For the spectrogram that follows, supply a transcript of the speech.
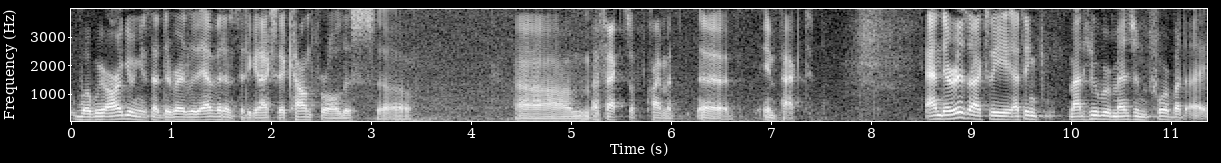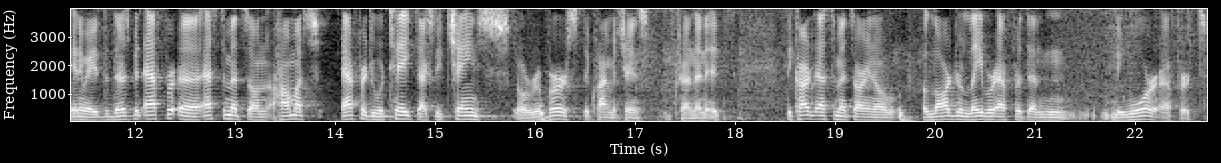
what we're arguing is that there's very little evidence that it can actually account for all this uh, um, effects of climate uh, impact. And there is actually, I think Matt Huber mentioned before, but uh, anyway, there's been effort, uh, estimates on how much effort it would take to actually change or reverse the climate change trend. And it's, the current estimates are, you know, a larger labor effort than the war effort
